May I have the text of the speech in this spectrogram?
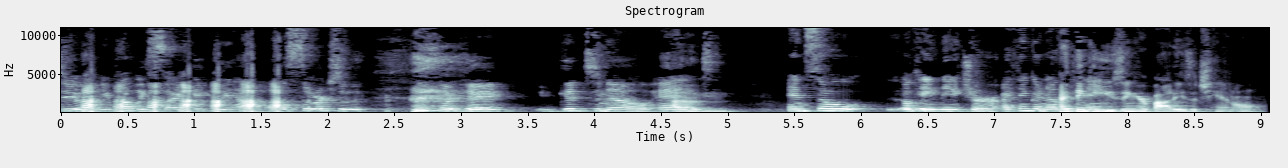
do. And you probably psychically have all sorts of. Okay, good to know. And um, and so, okay, nature. I think another. I think thing, using your body as a channel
